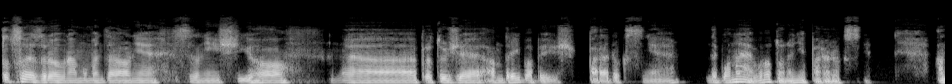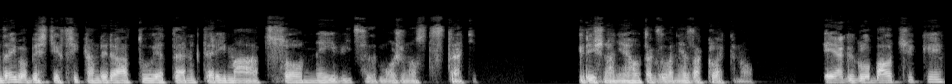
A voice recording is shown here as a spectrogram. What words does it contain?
To, co je zrovna momentálně silnějšího, uh, protože Andrej Babiš paradoxně nebo ne, ono to není paradoxně. Andrej Babiš z těch tří kandidátů je ten, který má co nejvíce možnost ztratit, když na něho takzvaně zakleknou. I jak globalčiky,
